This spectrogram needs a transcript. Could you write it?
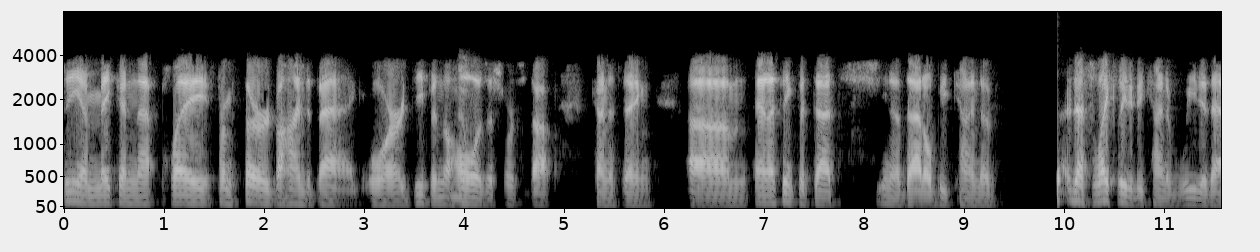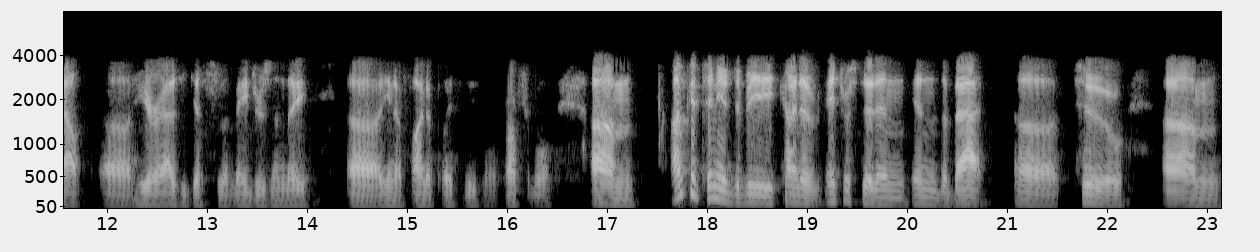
see him making that play from third behind the bag or deep in the no. hole as a shortstop kind of thing. Um, and I think that that's you know that'll be kind of that's likely to be kind of weeded out uh, here as he gets to the majors and they uh, you know find a place that he's more comfortable. Um, I'm continuing to be kind of interested in in the bat uh, too. Um,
